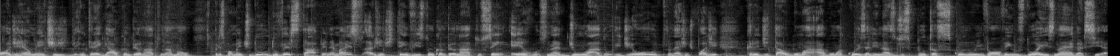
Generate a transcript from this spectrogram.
pode realmente entregar o campeonato na mão, principalmente do, do, Verstappen, né? Mas a gente tem visto um campeonato sem erros, né? De um lado e de outro, né? A gente pode acreditar alguma, alguma coisa ali nas disputas quando envolvem os dois, né, Garcia?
